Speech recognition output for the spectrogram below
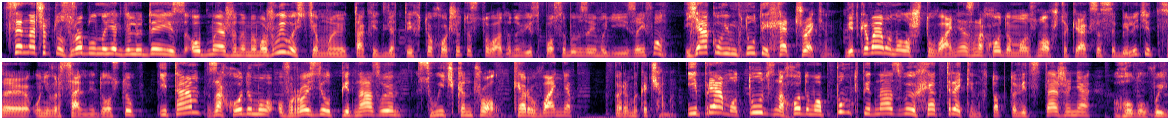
Це, начебто, зроблено як для людей з обмеженими можливостями, так і для тих, хто хоче тестувати нові способи взаємодії з iPhone. Як увімкнути Head Tracking? Відкриваємо налаштування налаштування, знаходимо знову ж таки Accessibility, це універсальний доступ, і там заходимо в розділ під назвою Switch Control керування перемикачами. І прямо тут знаходимо пункт під назвою Head Tracking, тобто відстеження голови.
